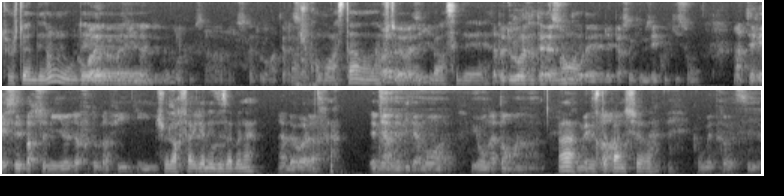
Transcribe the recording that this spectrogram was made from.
Tu veux que je te donne des noms ou des... Ouais, bah, vas-y, donne des noms, comme ça, ce serait toujours intéressant. je prends mon Insta. hein, Ouais, je te bah, vas-y. balancer des... Ça peut toujours être intéressant noms, pour les, les personnes qui nous écoutent, qui sont intéressées par ce milieu de la photographie. Qui, Je vais leur faire gagner des abonnés. Ah ben voilà. Et bien évidemment, euh, on attend, hein, Ah, n'hésitez pas à me suivre. qu'on mettra aussi euh,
